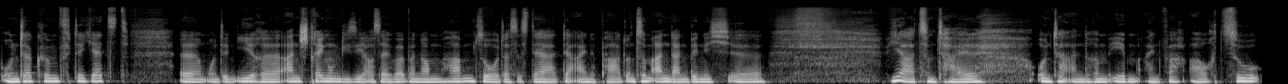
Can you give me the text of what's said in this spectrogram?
Unterkünfte jetzt ähm, und in ihre Anstrengungen, die sie auch selber übernommen haben. So, das ist der der eine Part. Und zum anderen bin ich äh, ja zum Teil unter anderem eben einfach auch zu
